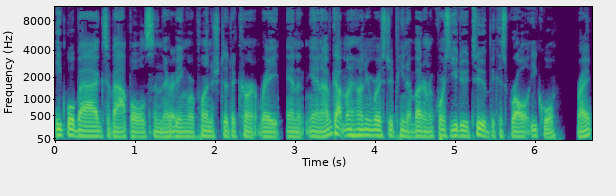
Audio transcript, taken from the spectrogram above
equal bags of apples, and they're being replenished at a current rate, and and I've got my honey roasted peanut butter, and of course you do too because we're all equal, right?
